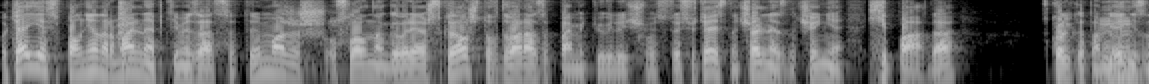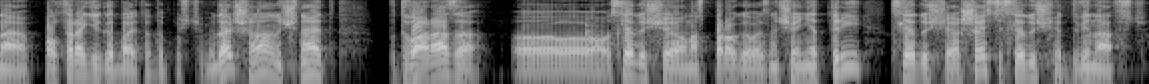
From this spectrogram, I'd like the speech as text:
У тебя есть вполне нормальная оптимизация. Ты можешь, условно говоря, я же сказал, что в два раза память увеличивается. То есть у тебя есть начальное значение хипа, да? Сколько там, mm-hmm. я не знаю, полтора гигабайта, допустим. И дальше она начинает в два раза. Э, следующее у нас пороговое значение 3, следующее 6 и следующее 12.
